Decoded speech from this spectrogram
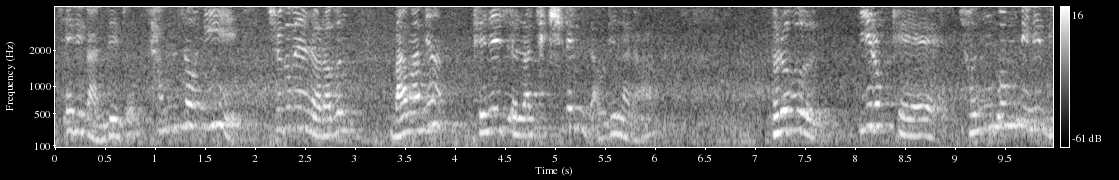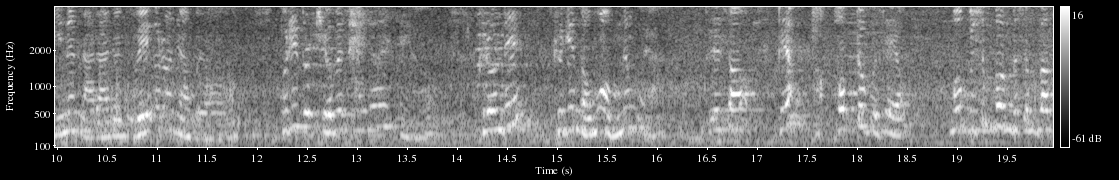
세비가 안 되죠. 삼성이 죽으면 여러분, 망하면 베네수엘라 즉시 됩니다. 우리나라. 여러분, 이렇게 전 국민이 미는 나라는 왜 그러냐고요. 우리도 기업을 살려야 돼요. 그런데 그게 너무 없는 거야. 그래서 그냥 법- 법도 보세요. 뭐 무슨 법 무슨 법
